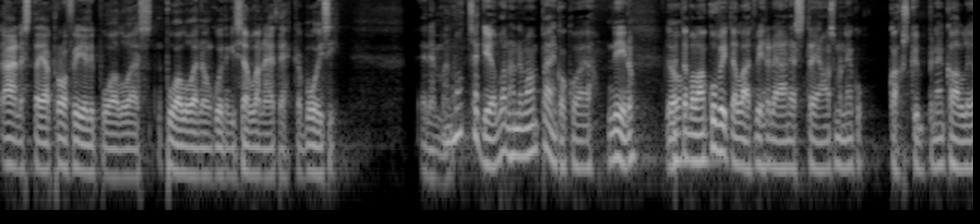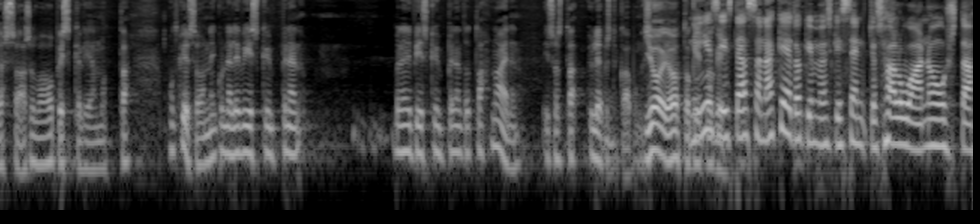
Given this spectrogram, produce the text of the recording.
äänestäjäprofiilipuolueen on kuitenkin sellainen, että ehkä voisi enemmän. Mutta sekin on vanhanen vaan päin koko ajan. Niin no, Joo. Tavallaan kuvitellaan, että vihreä äänestäjä on semmoinen 20 kalliossa asuva opiskelija, mutta, mutta kyllä se on niin kuin 450 450 tota, nainen isosta yliopistokaupungista. Joo, joo, toki, niin ja toki. siis tässä näkee toki myöskin sen, että jos haluaa nousta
